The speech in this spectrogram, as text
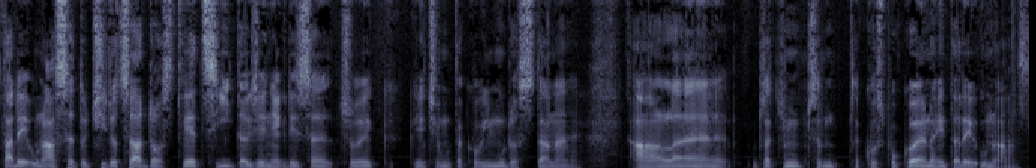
Tady u nás se točí docela dost věcí, takže někdy se člověk k něčemu takovému dostane, ale zatím jsem jako spokojený tady u nás.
